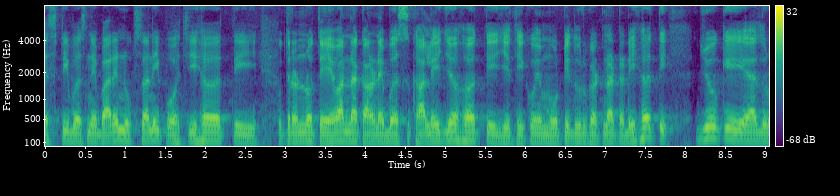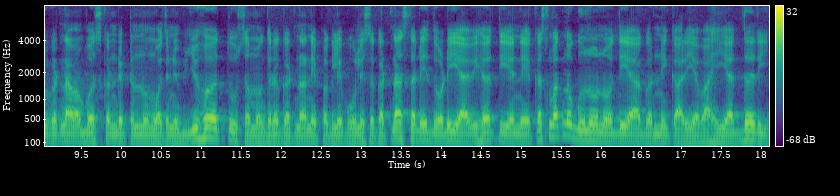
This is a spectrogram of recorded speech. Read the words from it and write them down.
એસટી બસને ભારે નુકસાની પહોંચી હતી. ઉત્તરાયણનો તહેવારના કારણે બસ ખાલી જ હતી, જેથી કોઈ મોટી દુર્ઘટના ટળી હતી. જો કે આ દુર્ઘટનામાં બસ કંડક્ટરનું મોત નીપજ્યું હતું. સમગ્ર ઘટનાને પગલે પોલીસ ઘટના સ્થળે દોડી આવી હતી અને અકસ્માતનો ગુનો નોંધી આગળની કાર્યવાહી હાથ ધરી.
